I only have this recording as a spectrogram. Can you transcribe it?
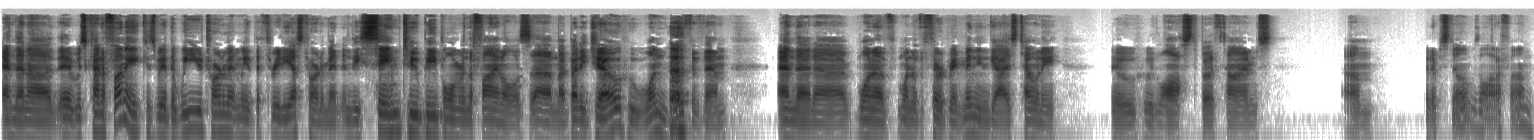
and then uh, it was kind of funny because we had the Wii U tournament, and we had the 3DS tournament, and these same two people were in the finals. Uh, my buddy Joe, who won both of them, and then uh, one of one of the third rate minion guys, Tony, who who lost both times. Um, but it was still it was a lot of fun.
